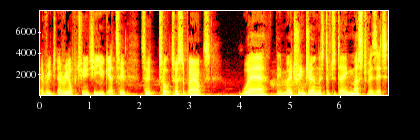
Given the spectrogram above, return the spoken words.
every every opportunity you get to. So, talk to us about where the motoring journalist of today must visit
